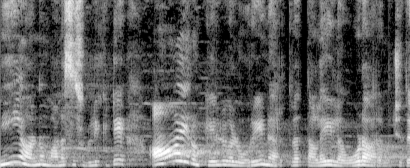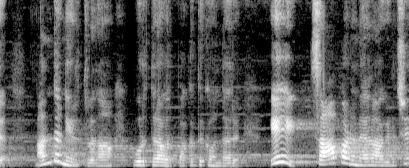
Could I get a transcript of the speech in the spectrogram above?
நீயான்னு மனசு சொல்லிக்கிட்டே ஆயிரம் கேள்விகள் ஒரே நேரத்துல தலையில ஓட ஆரம்பிச்சுது. அந்த நேரத்துல தான் ஒருத்தர் அவர் பக்கத்துக்கு வந்தாரு. ஏய் சாப்பாடு நேரம் ஆகிடுச்சு.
